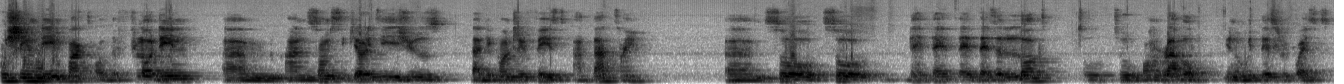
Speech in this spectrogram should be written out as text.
cushion the impact of the flooding um, and some security issues that the country faced at that time. Um, so so there, there, there's a lot to, to unravel, you know, with this request.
